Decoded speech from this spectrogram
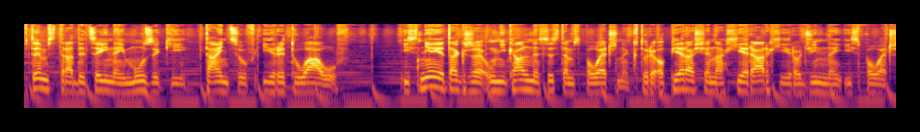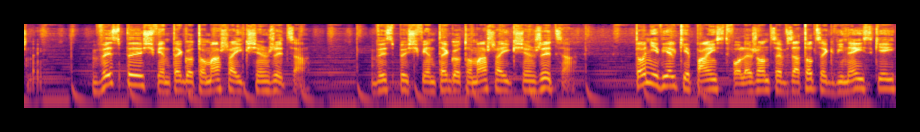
w tym z tradycyjnej muzyki, tańców i rytuałów. Istnieje także unikalny system społeczny, który opiera się na hierarchii rodzinnej i społecznej. Wyspy Świętego Tomasza i Księżyca. Wyspy Świętego Tomasza i Księżyca to niewielkie państwo leżące w Zatoce Gwinejskiej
